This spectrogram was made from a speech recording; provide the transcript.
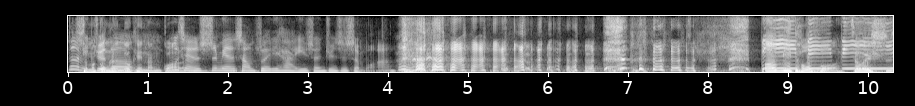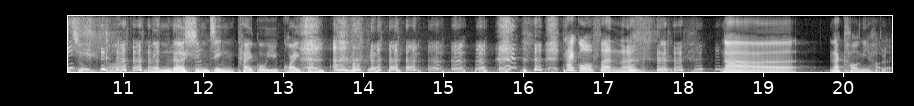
那什么功能都可以囊括。目前市面上最厉害的益生菌是什么啊？阿弥陀佛，这位施主啊、您的行径太过于乖张。太过分了，对，那那考你好了，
